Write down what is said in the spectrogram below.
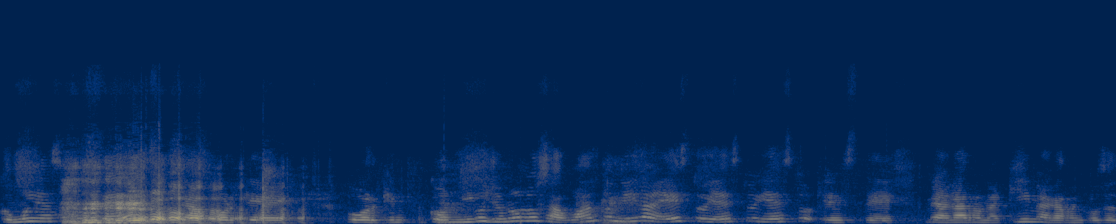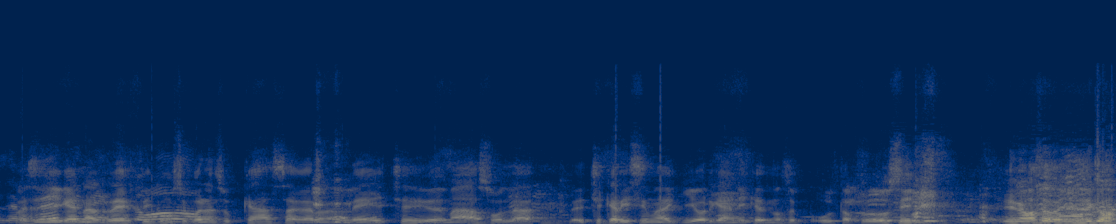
¿Cómo le hacen ustedes? O sea, porque, porque conmigo yo no los aguanto, mira esto y esto y esto, este, me agarran aquí, me agarran cosas de A veces llegan al refri como si fueran su casa, agarran la leche y demás, o la leche carísima de aquí orgánica, no se ultra produce y, no vas a venir digo...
